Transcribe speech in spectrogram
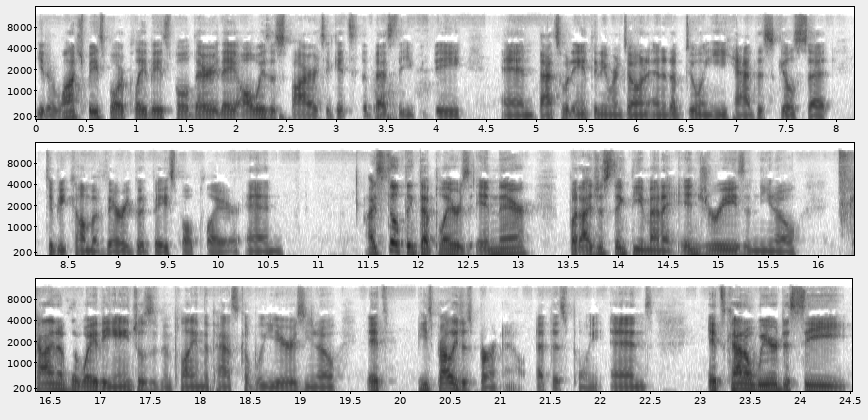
either watch baseball or play baseball, they they always aspire to get to the best that you could be, and that's what Anthony Rendon ended up doing. He had the skill set to become a very good baseball player, and I still think that player is in there, but I just think the amount of injuries and you know kind of the way the Angels have been playing the past couple years, you know, it's he's probably just burnt out at this point, and it's kind of weird to see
